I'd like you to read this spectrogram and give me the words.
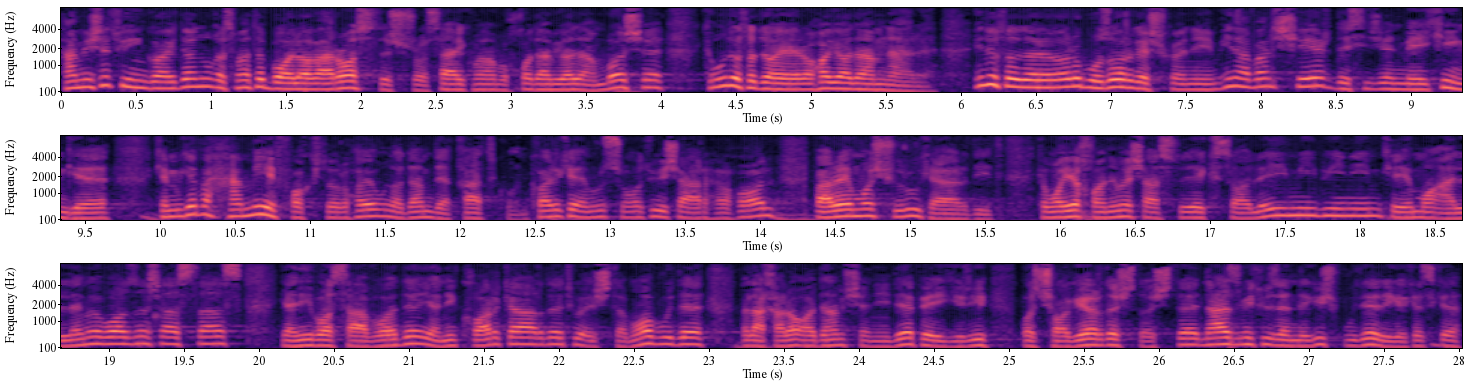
همیشه تو این guideline اون قسمت بالا و راستش رو سعی کنم به خودم یادم باشه که اون دو تا دایره ها یادم نره. این دو تا دایره رو بزرگش کنیم. این اول shared decision making ه که میگه به همه فاکتورهای اون آدم دقت کن. کاری که امروز شما توی شرح حال برای ما شروع کردید که ما یه خانم 61 ساله ای می‌بینیم که یه معلم بازنشسته است یعنی با سواده یعنی کار کرده تو اجتماع بوده. بالاخره آدم شنیده پیگیری با شاگردش داشته. نظمی تو زندگیش بوده دیگه. کسی که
